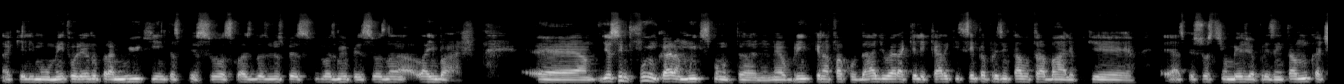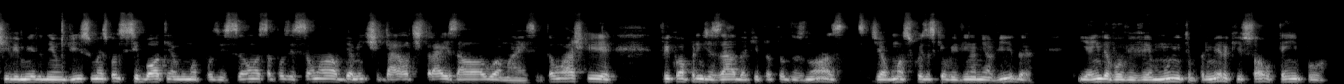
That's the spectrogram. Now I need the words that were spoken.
naquele momento, olhando para 1.500 pessoas, quase 2 mil, 2 mil pessoas na, lá embaixo. É, e eu sempre fui um cara muito espontâneo, né? Eu brinco que na faculdade eu era aquele cara que sempre apresentava o trabalho, porque as pessoas tinham medo de apresentar, nunca tive medo nenhum disso, mas quando você se bota em alguma posição, essa posição, ela, obviamente, te dá, ela te traz algo a mais. Então, eu acho que fica um aprendizado aqui para todos nós de algumas coisas que eu vivi na minha vida e ainda vou viver muito. Primeiro que só o tempo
